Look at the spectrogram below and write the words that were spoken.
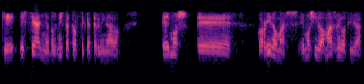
que este año 2014 que ha terminado hemos eh, corrido más, hemos ido a más velocidad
